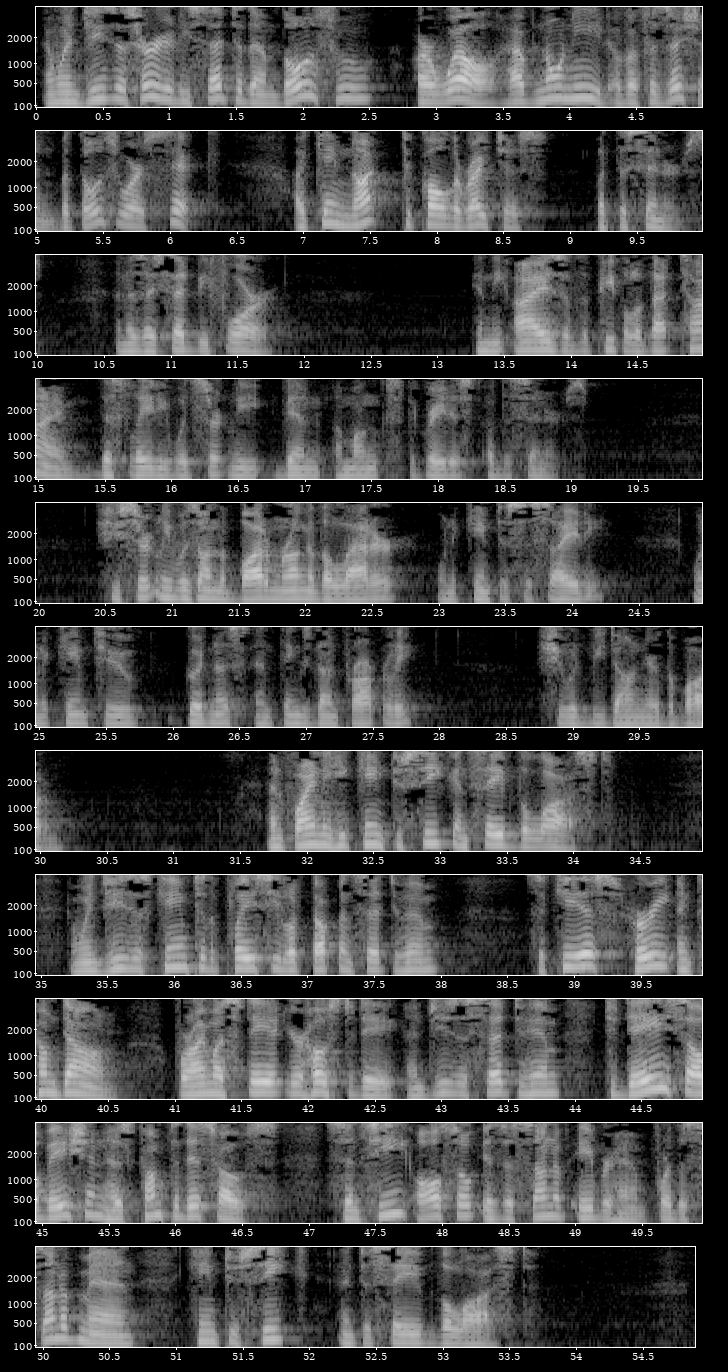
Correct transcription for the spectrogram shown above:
And when Jesus heard it, he said to them, Those who are well have no need of a physician, but those who are sick. I came not to call the righteous, but the sinners. And as I said before, in the eyes of the people of that time, this lady would certainly been amongst the greatest of the sinners. She certainly was on the bottom rung of the ladder when it came to society, when it came to goodness and things done properly. She would be down near the bottom. And finally, he came to seek and save the lost. And when Jesus came to the place, he looked up and said to him, Zacchaeus, hurry and come down, for I must stay at your house today. And Jesus said to him, Today salvation has come to this house, since he also is a son of Abraham, for the Son of Man came to seek and to save the lost.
